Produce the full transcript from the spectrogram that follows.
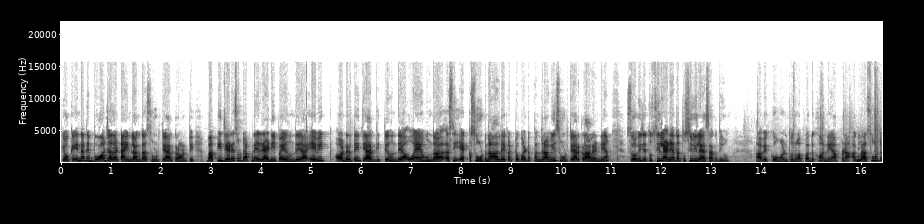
ਕਿਉਂਕਿ ਇਹਨਾਂ ਤੇ ਬਹੁਤ ਜ਼ਿਆਦਾ ਟਾਈਮ ਲੱਗਦਾ ਸੂਟ ਤਿਆਰ ਕਰਾਉਣ ਤੇ। ਬਾਕੀ ਜਿਹੜੇ ਸੂਟ ਆਪਣੇ ਰੈਡੀ ਪਏ ਹੁੰਦੇ ਆ, ਇਹ ਵੀ ਆਰਡਰ ਤੇ ਹੀ ਤਿਆਰ ਕੀਤੇ ਹੁੰਦੇ ਆ। ਉਹ ਐ ਹੁੰਦਾ, ਅਸੀਂ ਇੱਕ ਸੂਟ ਨਾਲ ਦੇ ਘੱਟੋ ਘੱਟ 15-20 ਸੂਟ ਤਿਆਰ ਕਰਾ ਲੈਣੇ ਆ। ਸੋ ਵੀ ਜੇ ਤੁਸੀਂ ਲੈਣੇ ਆ ਤਾਂ ਤੁਸੀਂ ਵੀ ਲੈ ਸਕਦੇ ਹੋ। ਆ ਵੇਖੋ, ਹੁਣ ਤੁਹਾਨੂੰ ਆਪਾਂ ਦਿਖਾਉਨੇ ਆ ਆਪਣਾ ਅਗਲਾ ਸੂਟ।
